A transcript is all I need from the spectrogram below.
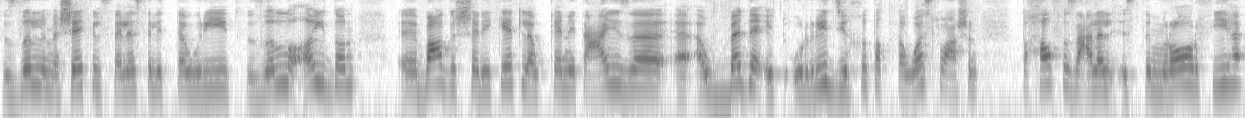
في ظل مشاكل سلاسل التوريد في ظل أيضا آه، بعض الشركات لو كانت عايزة آه، أو بدأت already خطط توسع عشان تحافظ على الاستمرار فيها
